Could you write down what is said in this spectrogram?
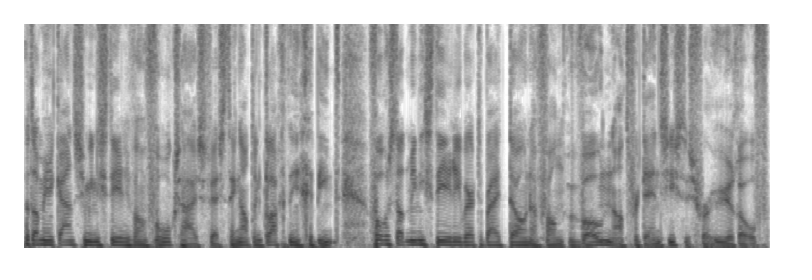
Het Amerikaanse ministerie van Volkshuisvesting had een klacht ingediend. Volgens dat ministerie werd er bij het tonen van woonadvertenties, dus verhuren of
